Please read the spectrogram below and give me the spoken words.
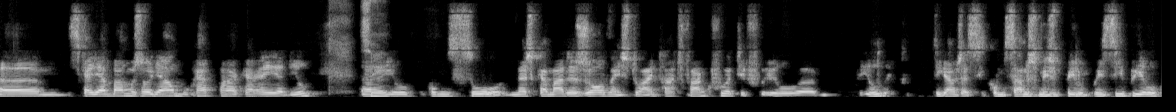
um, se calhar vamos olhar um bocado para a carreira dele. Uh, ele começou nas camadas jovens do Eintracht Frankfurt. Ele, ele digamos assim, começamos mesmo pelo princípio, ele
